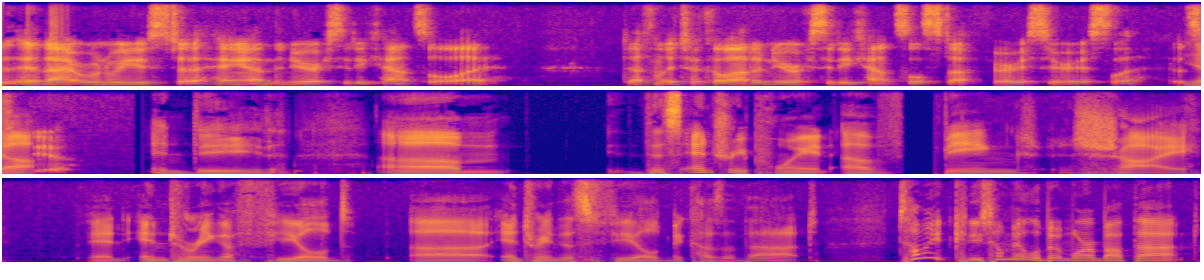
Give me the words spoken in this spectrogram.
and I when we used to hang out in the New York City Council, I definitely took a lot of New York City Council stuff very seriously. Yeah. Indeed. Um, this entry point of being shy and entering a field, uh, entering this field because of that. Tell me, can you tell me a little bit more about that?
